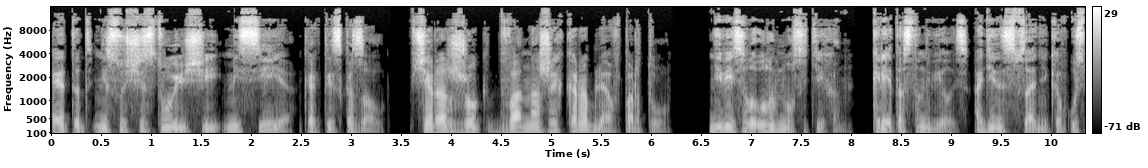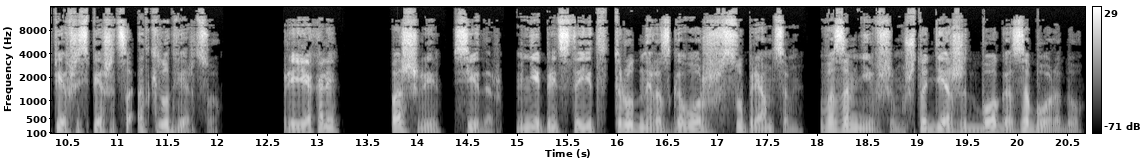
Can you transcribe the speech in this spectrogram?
Этот несуществующий мессия, как ты сказал, вчера сжег два наших корабля в порту. Невесело улыбнулся Тихон. Крета остановилась. Один из всадников, успевший спешиться, открыл дверцу. «Приехали?» «Пошли, Сидор. Мне предстоит трудный разговор с упрямцем, возомнившим, что держит Бога за бороду,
